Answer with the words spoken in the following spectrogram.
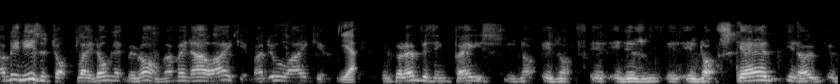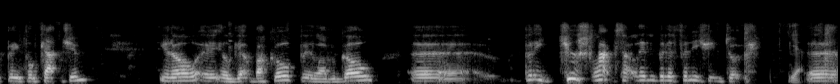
I mean, he's a top player. Don't get me wrong. I mean, I like him. I do like him. Yeah. He's got everything. Pace. He's not. He's not. He, he doesn't. He's not scared. You know, if people catch him, you know, he'll get back up. He'll have a go. Uh, but he just lacks that little bit of finishing touch. Yeah. Uh,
